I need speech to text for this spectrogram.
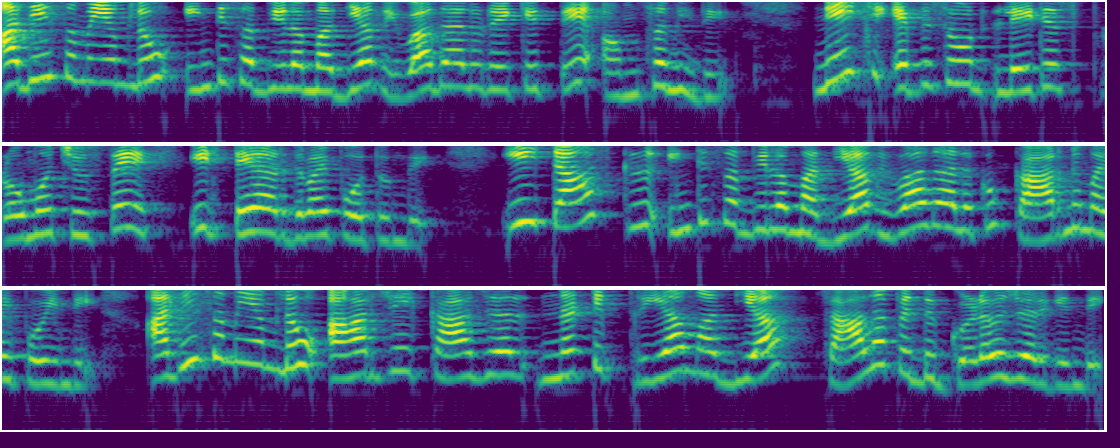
అదే సమయంలో ఇంటి సభ్యుల మధ్య వివాదాలు రేకెత్తే అంశం ఇది. నేటి ఎపిసోడ్ లేటెస్ట్ ప్రోమో చూస్తే ఇట్టే అర్థమైపోతుంది. ఈ టాస్క్ ఇంటి సభ్యుల మధ్య వివాదాలకు కారణమైపోయింది. అదే సమయంలో ఆర్జే కాజల్ నటి ప్రియా మధ్య చాలా పెద్ద గొడవ జరిగింది.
